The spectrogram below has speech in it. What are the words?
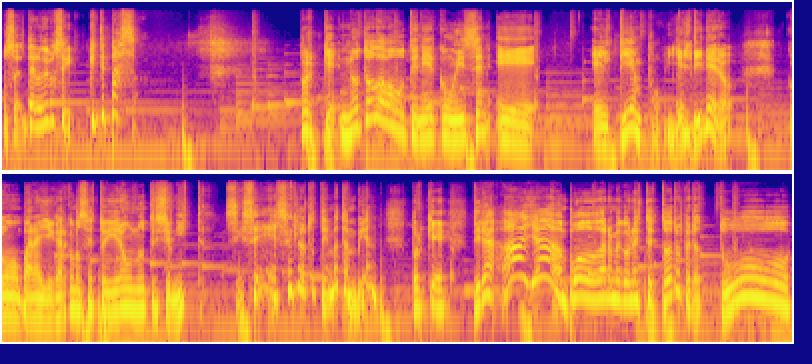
O sea, te lo digo así, ¿qué te pasa? Porque no todos vamos a tener, como dicen, eh, el tiempo y el dinero como para llegar como si esto a un nutricionista. Sí, ese es el otro tema también. Porque dirá, ah, ya, puedo darme con esto y todo, pero tu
